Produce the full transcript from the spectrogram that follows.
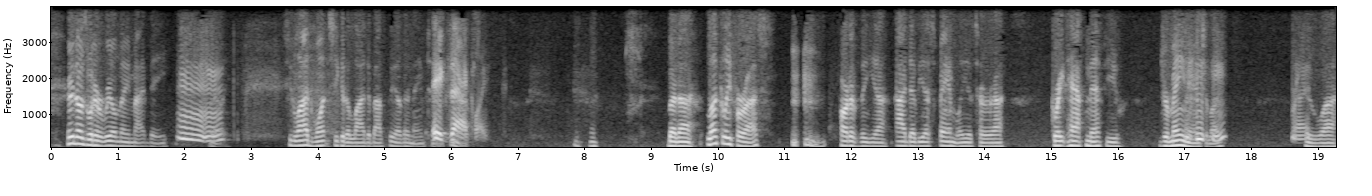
Who knows what her real name might be? She lied once. She could have lied about the other name too. Exactly. But uh, luckily for us, part of the uh, IWS family is her uh, great half nephew, Jermaine Angelo, Mhm. Right. who uh,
